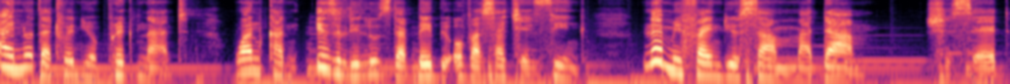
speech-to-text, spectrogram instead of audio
I know that when you're pregnant, one can easily lose the baby over such a thing. Let me find you some, madame, she said,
